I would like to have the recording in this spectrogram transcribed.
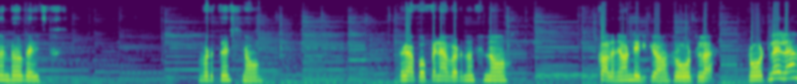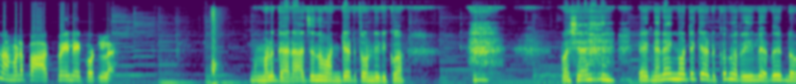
കണ്ടോ ഗൈസ് ഇവിടുത്തെ സ്നോ ഒരു അപ്പൂപ്പൻ അവിടുന്ന് സ്നോ കളഞ്ഞോണ്ടിരിക്കുക റോഡിൽ റോഡിലല്ല നമ്മുടെ പാത്ത് വേയിലേക്കോട്ടില്ല നമ്മൾ ഗരാജിൽ നിന്ന് വണ്ടി എടുത്തോണ്ടിരിക്കുക പക്ഷെ എങ്ങനെ ഇങ്ങോട്ടേക്ക് എടുക്കുന്ന അറിയില്ല. ഇത് ഉണ്ടോ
